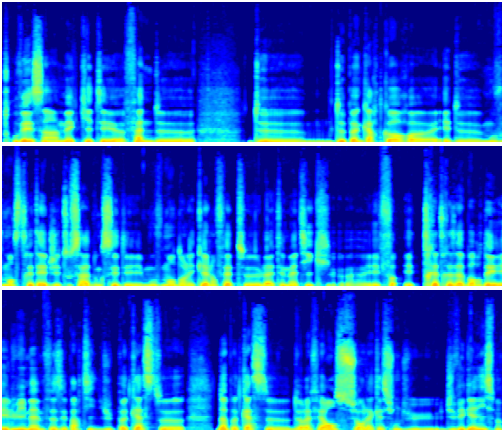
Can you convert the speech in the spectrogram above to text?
trouvée. C'est un mec qui était fan de, de, de punk hardcore et de mouvements straight edge et tout ça. Donc, c'est des mouvements dans lesquels, en fait, la thématique est, est, très, très abordée. Et lui-même faisait partie du podcast, d'un podcast de référence sur la question du, du véganisme.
